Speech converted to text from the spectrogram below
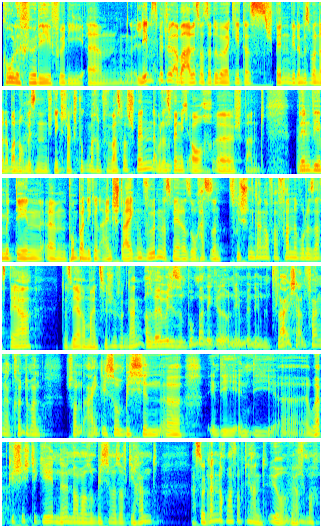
Kohle für die, für die ähm, Lebensmittel, aber alles, was da drüber weggeht, das spenden wir. Da müssen wir dann aber noch ein bisschen Schnick, Schnack, Schnuck machen, für was was spenden. Aber Mhm. das fände ich auch äh, spannend. Wenn wir mit den ähm, Pumpernickeln einsteigen würden, das wäre so, hast du so einen Zwischengang auf der Pfanne, wo du sagst, der, das wäre mein Zwischengang? Also wenn wir diesen Pumpernickel und dem, dem Fleisch anfangen, dann könnte man schon eigentlich so ein bisschen äh, in die, in die äh, Webgeschichte gehen, ne? nochmal so ein bisschen was auf die Hand. Achso, dann noch was auf die Hand. Ja, würde Ja. ich machen.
